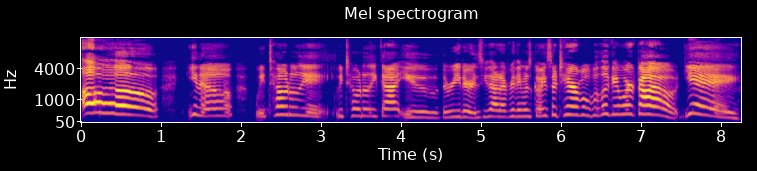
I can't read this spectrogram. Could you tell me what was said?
oh you know we totally we totally got you the readers. You thought everything was going so terrible but look it worked out. Yay.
